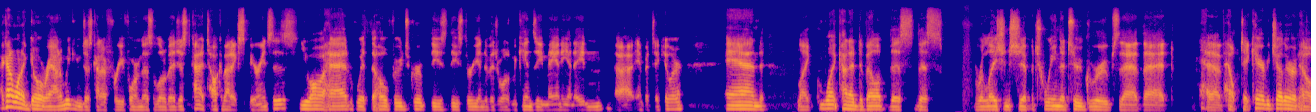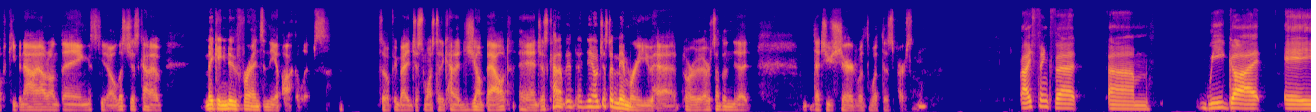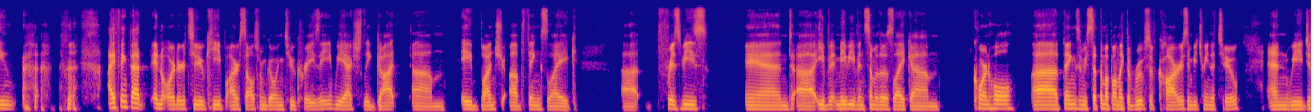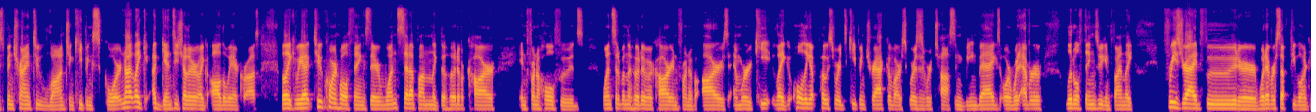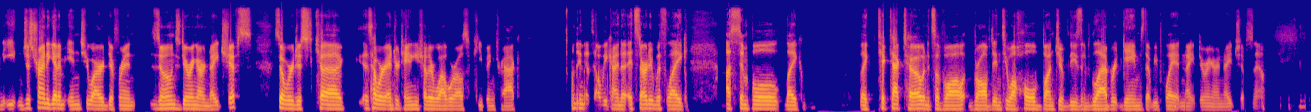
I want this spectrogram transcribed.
I kind of want to go around and we can just kind of freeform this a little bit, just kind of talk about experiences you all had with the Whole Foods Group. These these three individuals, Mackenzie, Manny, and Aiden, uh, in particular, and like what kind of developed this this relationship between the two groups that that have helped take care of each other, have helped keep an eye out on things. You know, let's just kind of making new friends in the apocalypse. So if anybody just wants to kind of jump out and just kind of uh, you know just a memory you had or or something that that you shared with with this person. I think that um, we got a. I think that in order to keep ourselves from going too crazy, we actually got um, a bunch of things like uh, frisbees and uh, even maybe even some of those like um, cornhole uh things and we set them up on like the roofs of cars in between the two and we just been trying to launch and keeping score not like against each other like all the way across but like we got two cornhole things They're one set up on like the hood of a car in front of whole foods one set up on the hood of a car in front of ours and we're keep like holding up postwords keeping track of our scores as we're tossing bean bags or whatever little things we can find like freeze dried food or whatever stuff people aren't going to eat and just trying to get them into our different zones during our night shifts so we're just uh, that's how we're entertaining each other while we're also keeping track i think that's how we kind of it started with like a simple like like tic-tac-toe and it's evol- evolved into a whole bunch of these elaborate games that we play at night during our night shifts now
